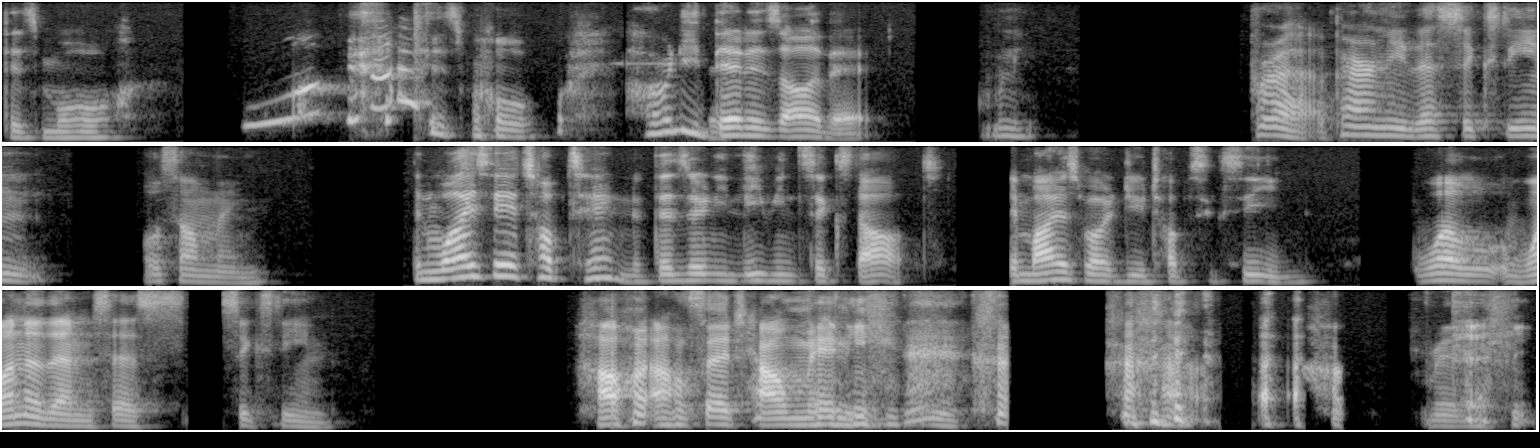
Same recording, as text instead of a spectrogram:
There's more. What? There's more. How many deaders are there? How many? Bruh, apparently there's 16 or something. Then why is there a top ten if there's only leaving six out? They might as well do top sixteen. Well, one of them says 16. How I'll search how many. many.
